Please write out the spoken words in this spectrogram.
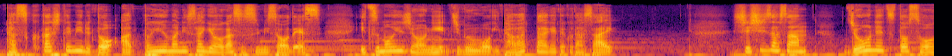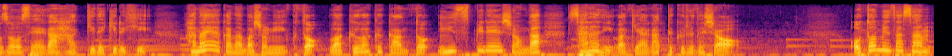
う。タスク化してみるとあっという間に作業が進みそうです。いつも以上に自分をいたわってあげてください。獅子座さん、情熱と創造性が発揮できる日、華やかな場所に行くとワクワク感とインスピレーションがさらに湧き上がってくるでしょう。乙女座さん、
